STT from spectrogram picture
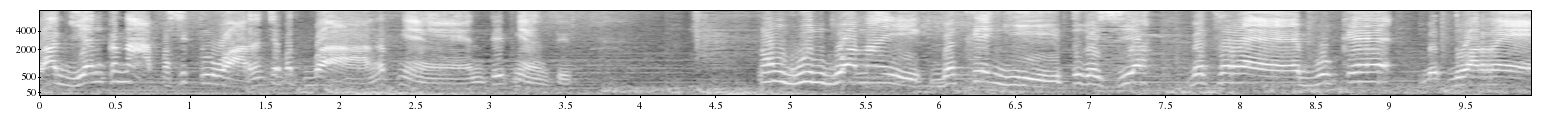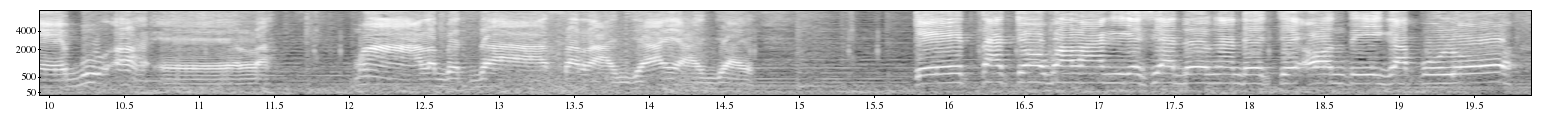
Lagian kenapa sih keluarnya cepet banget? Nyentit nyentit Nungguin gua naik bet kayak gitu guys ya. Bet seribu kek Bet dua ribu. Ah elah. Malah bet dasar anjay anjay. Kita coba lagi guys ya dengan DC on 30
